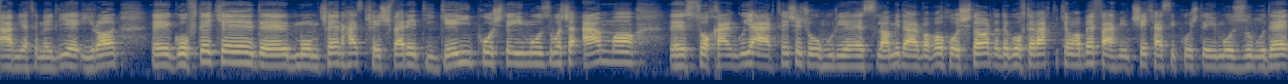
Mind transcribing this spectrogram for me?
امنیت ملی ایران گفته که ممکن هست کشور دیگه ای پشت این موضوع باشه. اما سخنگوی ارتش جمهوری اسلامی در واقع هشدار داده. گفته وقتی که ما بفهمیم چه کسی پشت این موضوع بوده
